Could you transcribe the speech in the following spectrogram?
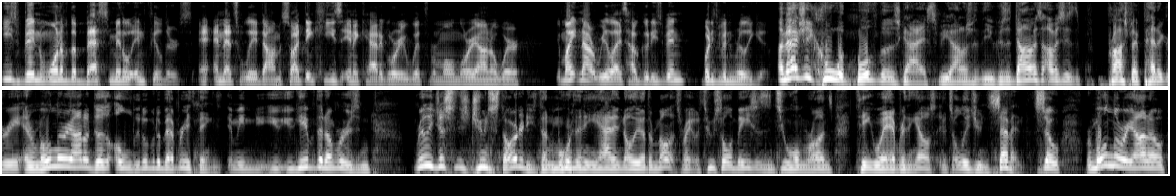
he's been one of the best middle infielders, and, and that's Willy Adames. So I think he's in a category with Ramon Laureano where you might not realize how good he's been, but he's been really good. I'm actually cool with both of those guys, to be honest with you, because Adames obviously is the prospect pedigree, and Ramon Laureano does a little bit of everything. I mean, you, you gave the numbers, and really just since June started, he's done more than he had in all the other months, right? With two stolen bases and two home runs, taking away everything else, and it's only June 7th. So Ramon Laureano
